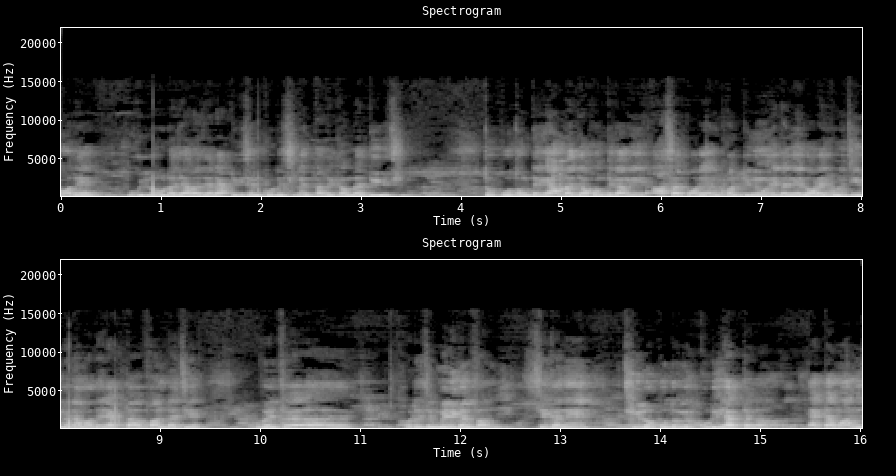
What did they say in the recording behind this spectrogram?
আমাদের উকিলবাবুরা যারা যারা অ্যাপ্লিকেশন করেছিলেন তাদেরকে আমরা দিয়েছি। তো প্রথম থেকে আমরা যখন থেকে আমি আসার পরে আমি কন্টিনিউ এটা নিয়ে লড়াই করেছি ইভেন আমাদের একটা ফান্ড আছে ওয়েলফেয়ার ওটা হচ্ছে মেডিকেল ফান্ড সেখানে ছিল প্রথমে কুড়ি হাজার টাকা। একটা মানুষ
